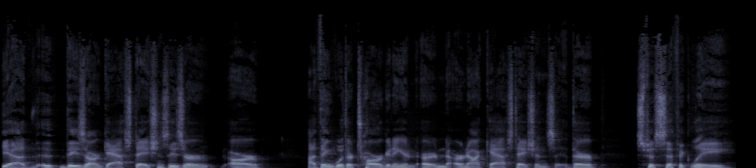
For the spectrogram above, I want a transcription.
Yeah, th- these aren't gas stations. These are are I think what they're targeting are, are, are not gas stations. They're specifically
